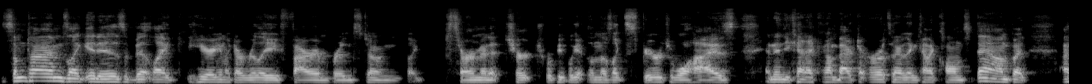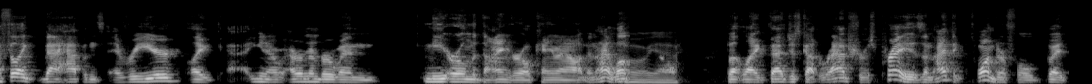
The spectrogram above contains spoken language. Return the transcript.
sometimes like it is a bit like hearing like a really fire and brimstone like sermon at church where people get on those like spiritual highs and then you kind of come back to earth and everything kind of calms down. But i feel like that happens every year. Like you know i remember when me earl and the dying girl came out and i love oh yeah. But like that just got rapturous praise and i think it's wonderful but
